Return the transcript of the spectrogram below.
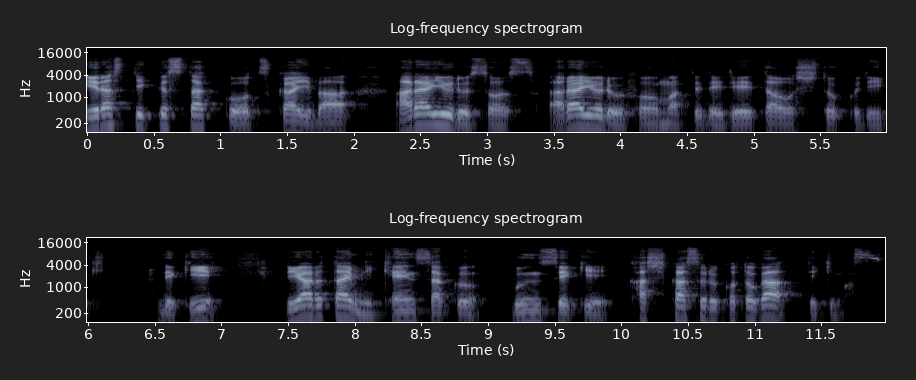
Elastic Stack を使えば、あらゆるソース、あらゆるフォーマットでデータを取得でき、できリアルタイムに検索、分析、可視化することができます。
